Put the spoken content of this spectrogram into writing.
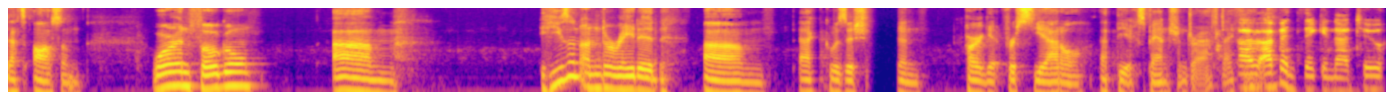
that's awesome. Warren Foegele, um, he's an underrated um acquisition target for Seattle at the expansion draft. I think. I've, I've been thinking that too.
